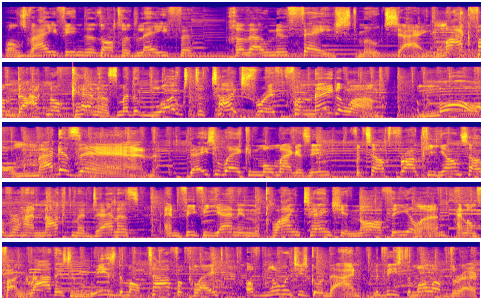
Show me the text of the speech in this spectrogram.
want wij vinden dat het leven gewoon een feest moet zijn. Maak vandaag nog kennis met het leukste tijdschrift van Nederland. Mol Magazine. Deze week in Mol Magazine vertelt vrouwtje Jans over haar nacht met Dennis en Vivienne in een klein tentje in North-Ierland. En ontvangt gratis een Wie is de Mol tafelkleed of bloemetjesgordijn met Wie is de Mol opdruk.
